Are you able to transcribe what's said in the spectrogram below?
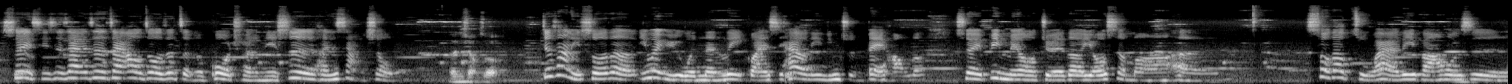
所以其实在这在澳洲这整个过程，你是很享受的，很享受。就像你说的，因为语文能力关系，还有你已经准备好了，所以并没有觉得有什么呃受到阻碍的地方，或者是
